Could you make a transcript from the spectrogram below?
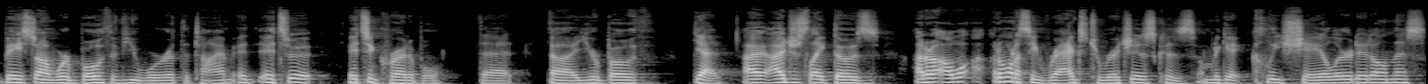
based on where both of you were at the time, it, it's a it's incredible that uh, you're both. Yeah, I, I just like those. I don't I, don't want to say rags to riches because I'm gonna get cliche alerted on this,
